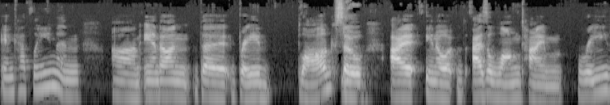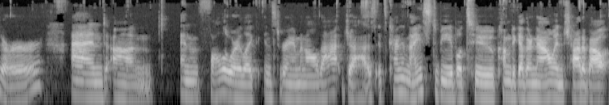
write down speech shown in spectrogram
and Kathleen and um, and on the braid blog. So I you know as a longtime reader and um and follower like Instagram and all that jazz it's kind of nice to be able to come together now and chat about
